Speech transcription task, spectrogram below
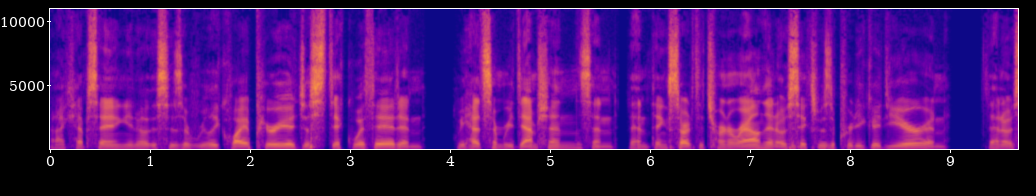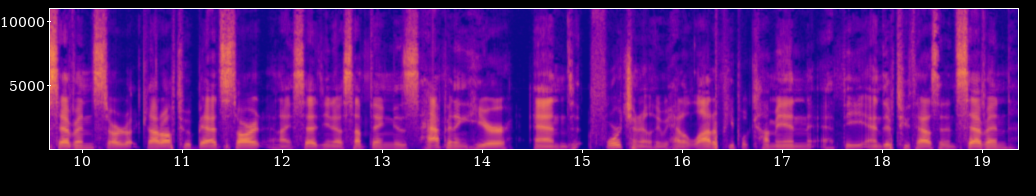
And i kept saying you know this is a really quiet period just stick with it. And we had some redemptions and then things started to turn around and 06 was a pretty good year and then 07 started got off to a bad start and i said you know something is happening here. And fortunately, we had a lot of people come in at the end of 2007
